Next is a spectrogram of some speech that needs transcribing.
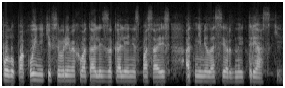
полупокойники все время хватались за колени, спасаясь от немилосердной тряски.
